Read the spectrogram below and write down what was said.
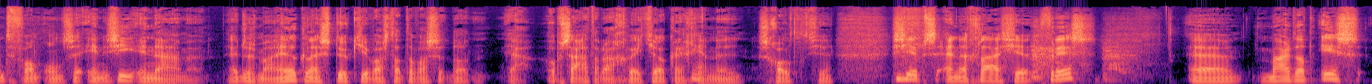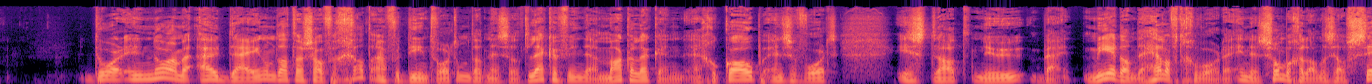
van onze energieinname. He, dus maar een heel klein stukje was dat. Er was dan, ja, op zaterdag, weet je wel, kreeg je ja. een schoteltje chips en een glaasje fris. Uh, maar dat is door een enorme uitdijing, omdat er zoveel geld aan verdiend wordt, omdat mensen dat lekker vinden en makkelijk en, en goedkoop enzovoort, is dat nu bij meer dan de helft geworden. En in sommige landen zelfs 70%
